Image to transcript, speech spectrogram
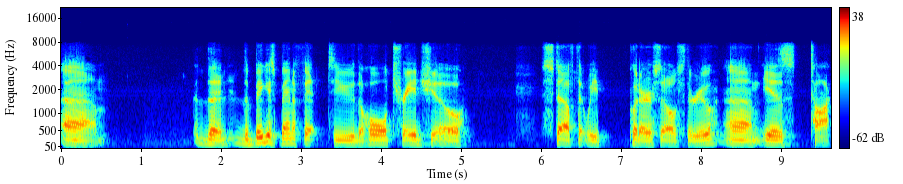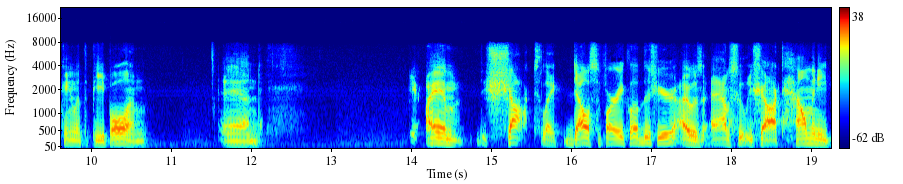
um, the the biggest benefit to the whole trade show stuff that we put ourselves through um, is talking with the people and and I am shocked. Like Dallas Safari Club this year, I was absolutely shocked how many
